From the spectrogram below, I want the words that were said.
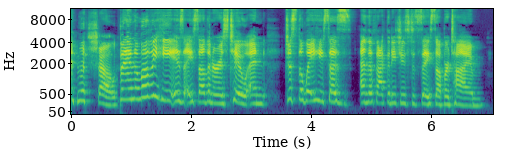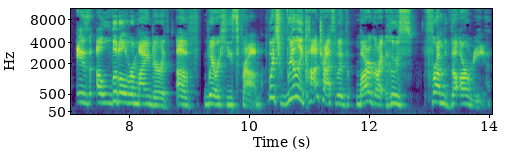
in the show. But in the movie, he is a southerner as too. And just the way he says, and the fact that he chooses to say supper time is a little reminder of where he's from, which really contrasts with Margaret, who's from the army.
